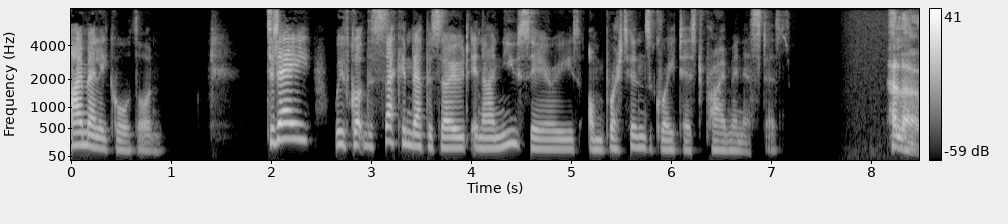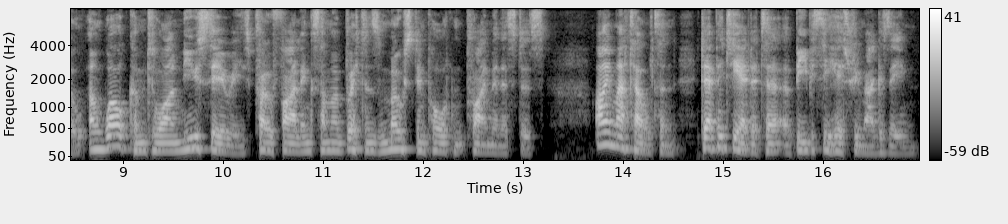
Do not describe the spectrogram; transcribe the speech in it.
I'm Ellie Cawthorne. Today, we've got the second episode in our new series on Britain's greatest prime ministers. Hello, and welcome to our new series profiling some of Britain's most important Prime Ministers. I'm Matt Elton, Deputy Editor of BBC History magazine.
